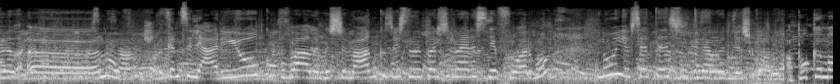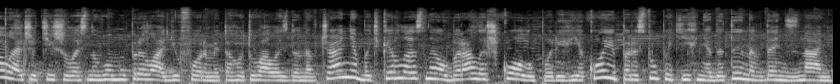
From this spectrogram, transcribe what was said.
е, ну, канцелярію, купували вишиванку, звісно, на 1 вересня форму. Ну і все те, що треба для школи. А поки малеча тішилась новому приладдю формі та готувалась до навчання, батьки власне обирали школу, поріг якої переступить їхня дитина в день знань.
